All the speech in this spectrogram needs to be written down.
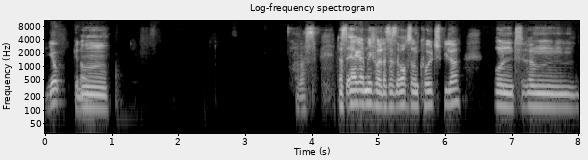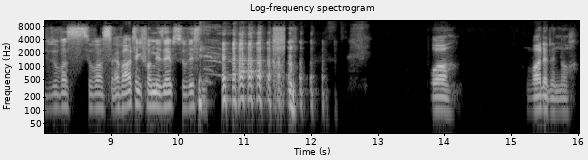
Jo, genau. Mm. Das, das ärgert mich, weil das ist auch so ein Kultspieler. Und ähm, sowas, sowas erwarte ich von mir selbst zu wissen. Boah, wo war der denn noch?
